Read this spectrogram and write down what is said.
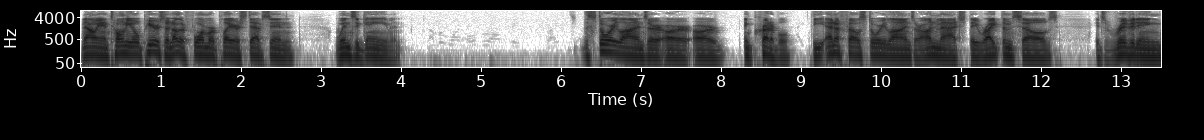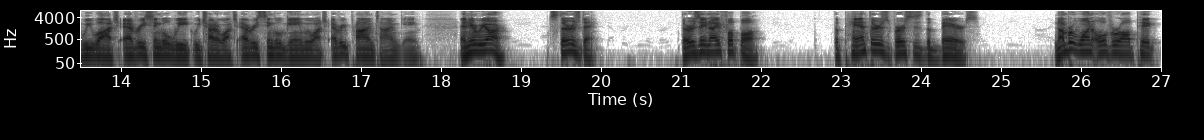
Now Antonio Pierce, another former player, steps in, wins a game, and the storylines are are are incredible. The NFL storylines are unmatched. They write themselves. It's riveting. We watch every single week. We try to watch every single game. We watch every primetime game. And here we are. It's Thursday. Thursday night football. The Panthers versus the Bears. Number one overall pick,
